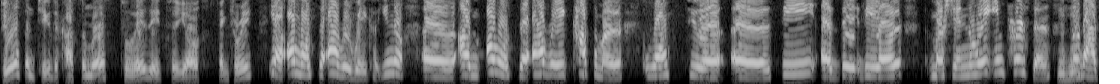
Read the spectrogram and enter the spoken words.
Do you often take the customers to visit your factory? Yeah, almost every week. You know, uh, um, almost every customer wants to uh, see uh, the, their machinery in person so that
